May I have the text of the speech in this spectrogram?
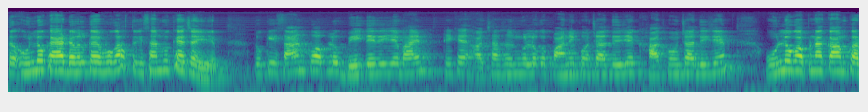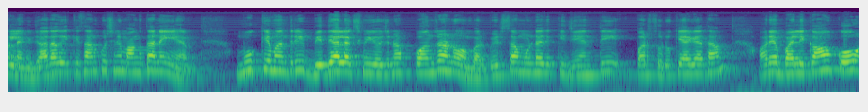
तो उन लोग का डबल का होगा? तो किसान को क्या चाहिए? तो किसान को आप लोग बीज दे दीजिए भाई ठीक है? अच्छा से उन लोग को पानी पहुँचा दीजिए खाद पहुँचा दीजिए। उन लोग अपना काम कर लेंगे। ज़्यादा किसान कुछ नहीं माँगता नहीं है। मुख्यमंत्री विद्यालक्ष्मी योजना 15 नवंबर, बिरसा मुंडा की जयंती पर शुरू किया गया था और यह बालिकाओं को,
